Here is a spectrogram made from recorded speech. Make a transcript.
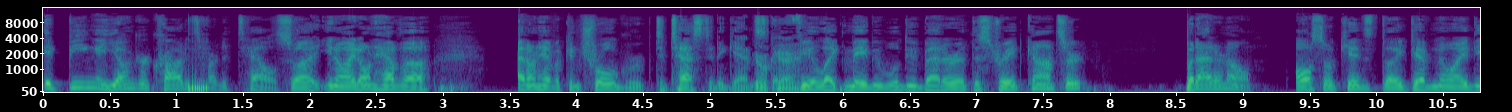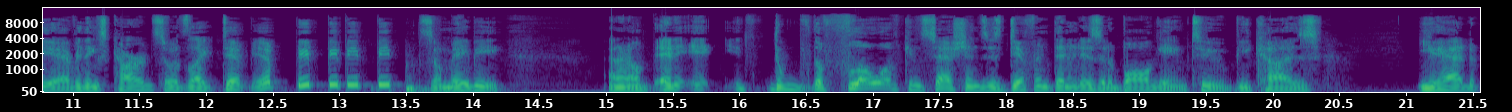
it being a younger crowd, it's hard to tell. So, uh, you know, I don't have a, I don't have a control group to test it against. I feel like maybe we'll do better at the Strait concert, but I don't know. Also, kids like to have no idea. Everything's cards, so it's like tip, yep, beep, beep, beep, beep. So maybe. I don't know. And it, it, the the flow of concessions is different than it is at a ball game too, because you had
